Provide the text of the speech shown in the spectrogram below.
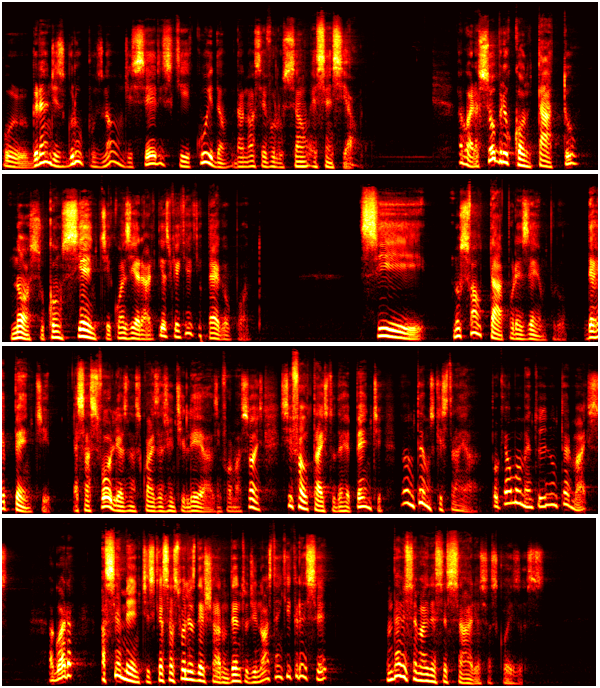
por grandes grupos, não, de seres que cuidam da nossa evolução essencial. Agora, sobre o contato nosso consciente com as hierarquias, porque aqui é que pega o ponto. Se nos faltar, por exemplo, de repente, essas folhas nas quais a gente lê as informações, se faltar isto de repente, não temos que estranhar, porque é o momento de não ter mais. Agora, as sementes que essas folhas deixaram dentro de nós têm que crescer. Não deve ser mais necessário essas coisas.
